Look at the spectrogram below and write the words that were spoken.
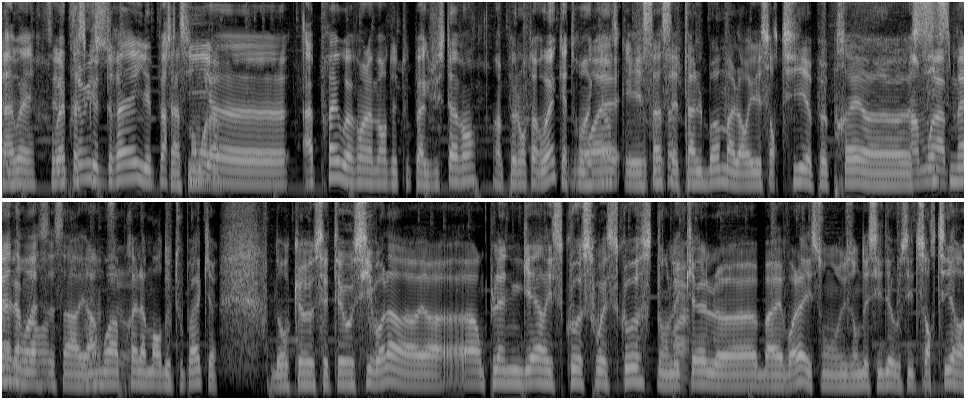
Ah ouais, ouais les parce que prémices. Dre il est C'est à ce parti moment-là. euh, après ou avant la mort de Tupac? Juste avant Un peu longtemps Ouais, 95. Ouais, quelque et ça, cet album, alors il est sorti à peu près euh, Un six mois après semaines, la ouais, mort. c'est ça, et un mois sûr. après la mort de Tupac. Donc euh, c'était aussi voilà euh, en pleine guerre East Coast West Coast, dans Ouais. lesquels euh, bah, voilà ils sont ils ont décidé aussi de sortir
